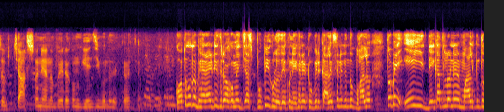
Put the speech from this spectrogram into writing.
সব চারশো নিরানব্বই, এরকম গেঞ্জিগুলো দেখতে পাচ্ছেন। কত কত ভ্যারাইটিস রকমের জাস্ট টুপিগুলো দেখুন, এখানে টুপির কালেকশন কিন্তু ভালো। তবে এই ডেকাথলনের মাল কিন্তু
